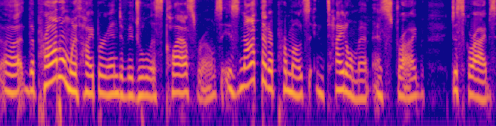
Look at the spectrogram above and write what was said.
uh, the problem with hyper individualist classrooms is not that it promotes entitlement, as Streib describes,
